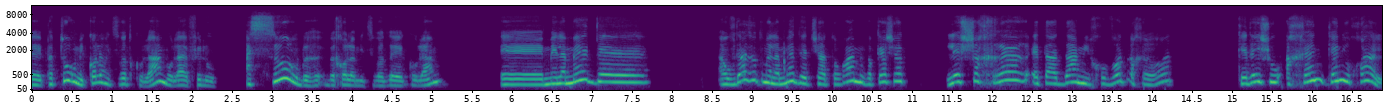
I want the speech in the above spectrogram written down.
אה, פטור מכל המצוות כולם, ואולי אפילו אסור בכל המצוות אה, כולם, אה, מלמד, העובדה הזאת מלמדת שהתורה מבקשת לשחרר את האדם מחובות אחרות, כדי שהוא אכן כן יוכל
